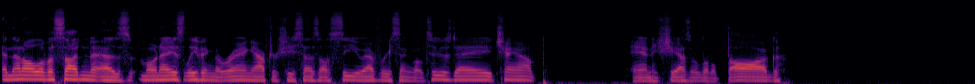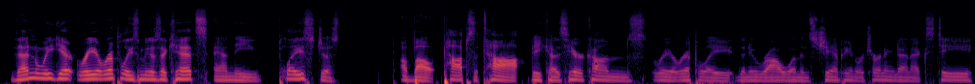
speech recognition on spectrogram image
and then all of a sudden, as Monet's leaving the ring after she says, I'll see you every single Tuesday, champ, and she has her little dog. Then we get Rhea Ripley's music hits, and the place just about pops a top because here comes Rhea Ripley, the new Raw Women's Champion, returning to NXT.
